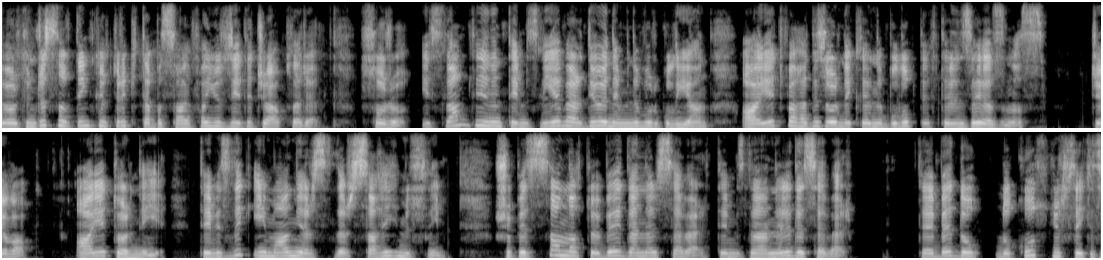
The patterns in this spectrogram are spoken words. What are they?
4. Sınıf Din Kültürü kitabı sayfa 107 cevapları. Soru. İslam dininin temizliğe verdiği önemini vurgulayan ayet ve hadis örneklerini bulup defterinize yazınız. Cevap. Ayet örneği. Temizlik iman yarısıdır. Sahih Müslim. Şüphesiz Allah tövbe edenleri sever. Temizlenenleri de sever. TB 9 108.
